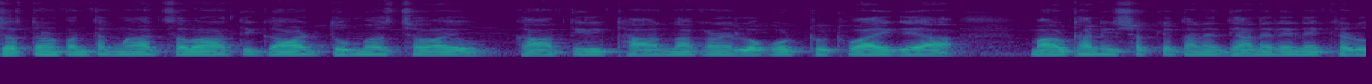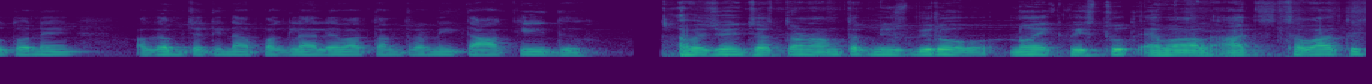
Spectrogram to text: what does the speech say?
જસદણ પંથકમાં આજ સવારથી ગાઢ ધુમ્મસ છવાયું. ઘાતીલ ઠારના કારણે લોકો ઠૂઠવાઈ ગયા. માવઠાની શક્યતાને ધ્યાને લઈને ખેડૂતોને અગમચેતીના પગલાં લેવા તંત્રની તાકીદ. હવે જોઈએ જસદણ આમતક ન્યૂઝ બ્યુરોનો એક વિસ્તૃત અહેવાલ. આજ સવારથી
